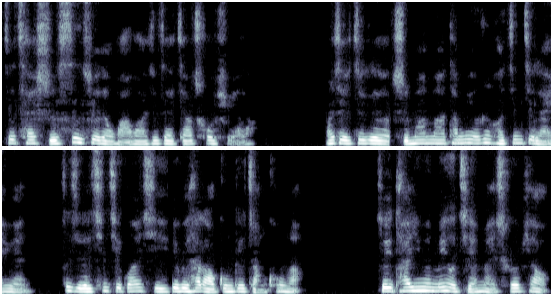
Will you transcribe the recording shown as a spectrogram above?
这才十四岁的娃娃就在家辍学了，而且这个石妈妈她没有任何经济来源，自己的亲戚关系又被她老公给掌控了，所以她因为没有钱买车票，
